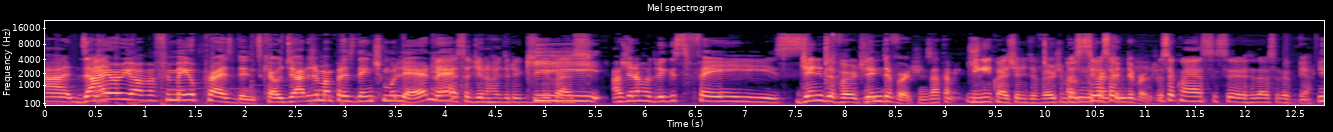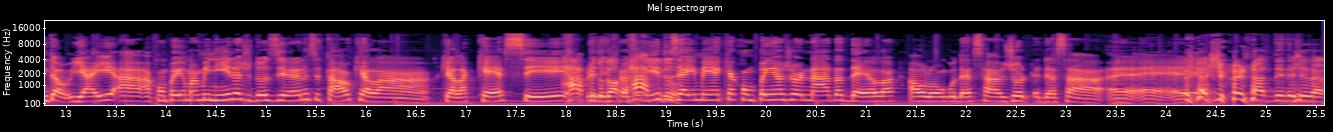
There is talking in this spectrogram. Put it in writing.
a Diary of a Female President, que é o diário de uma presidente mulher, Quem né? é essa Gina Rodrigues? Que a Gina Rodrigues fez... Jane the Virgin. Jane the Virgin, exatamente. Ninguém conhece Jane the Virgin, mas Todo se você, Jane the Virgin. você conhece, você, deve saber o que é. Então, e aí a, acompanha uma menina de 12 anos e tal, que ela, que ela quer ser Rápido, Glauber, Estados Unidos, rápido. e aí meio que acompanha a jornada dela ao longo dessa... dessa é, é, a é, jornada dele da.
